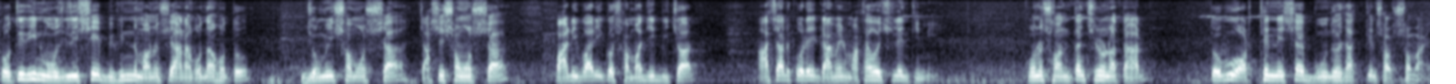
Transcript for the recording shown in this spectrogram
প্রতিদিন মজলিসে বিভিন্ন মানুষের আনাগোনা হতো। জমির সমস্যা, চাষের সমস্যা, পারিবারিক ও সামাজিক বিচার আচার করে গ্রামের মাথা হয়েছিলেন তিনি। কোনো সন্তান ছিল না তার, তবু অর্থের নেশায় বুঁদ হয়ে থাকতেন সবসময়।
